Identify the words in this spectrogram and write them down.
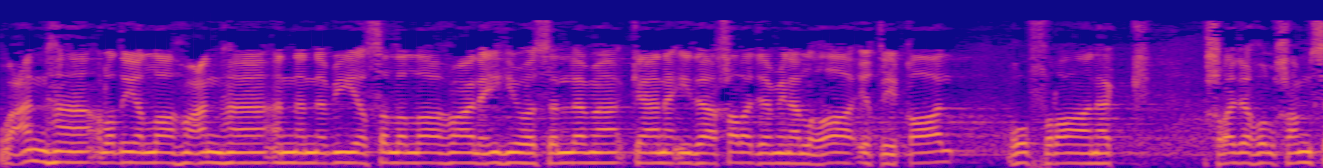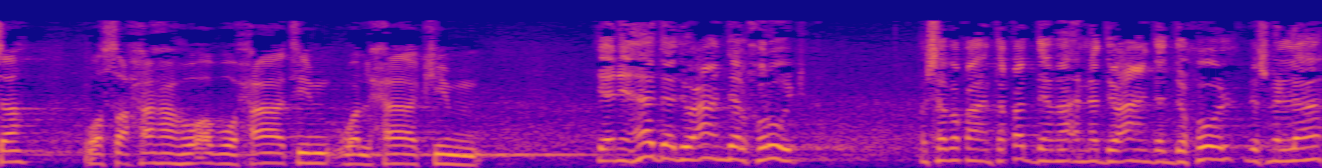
وعنها رضي الله عنها أن النبي صلى الله عليه وسلم كان إذا خرج من الغائط قال غفرانك أخرجه الخمسة وصححه أبو حاتم والحاكم. يعني هذا دعاء عند الخروج. وسبق أن تقدم أن الدعاء عند الدخول بسم الله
